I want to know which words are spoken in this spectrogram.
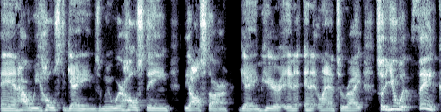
and how we host games. I mean, we're hosting the All Star game here in in Atlanta, right? So you would think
